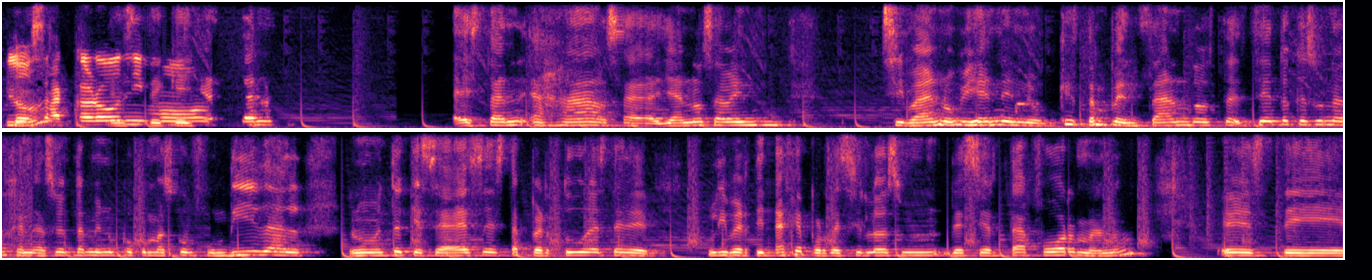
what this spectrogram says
Los este, acrónimos. que ya están, están, ajá, o sea, ya no saben si van o vienen o qué están pensando. Siento que es una generación también un poco más confundida al, momento de que se hace esta apertura, este libertinaje, por decirlo de cierta forma, ¿no? Este,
